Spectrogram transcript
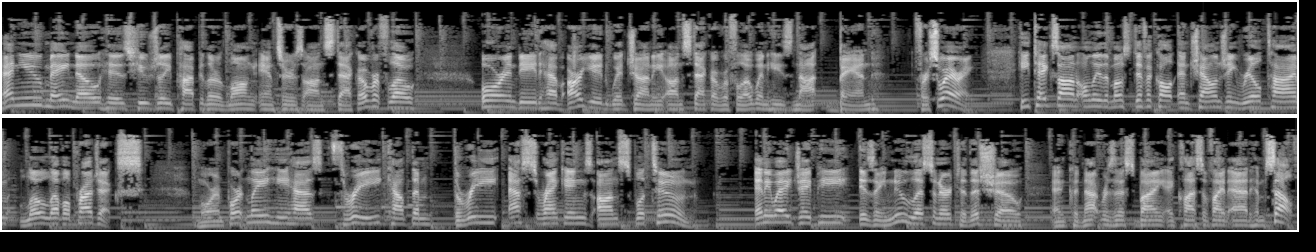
And you may know his hugely popular long answers on Stack Overflow, or indeed have argued with Johnny on Stack Overflow when he's not banned for swearing. He takes on only the most difficult and challenging real time, low level projects. More importantly, he has three, count them, three S rankings on Splatoon. Anyway, JP is a new listener to this show and could not resist buying a classified ad himself.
